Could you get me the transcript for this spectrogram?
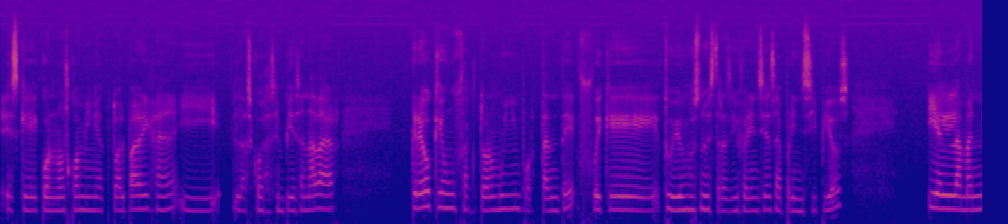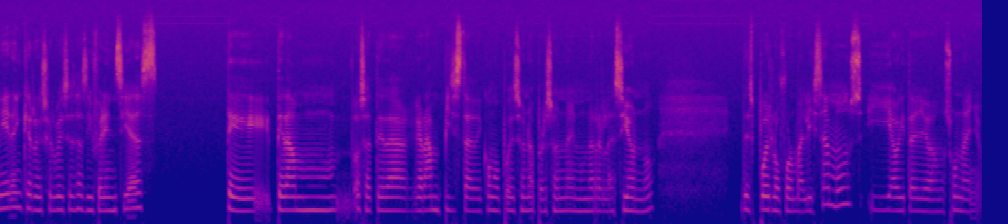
es que conozco a mi actual pareja y las cosas empiezan a dar. Creo que un factor muy importante fue que tuvimos nuestras diferencias a principios y la manera en que resuelves esas diferencias te, te da, o sea, te da gran pista de cómo puede ser una persona en una relación, ¿no? Después lo formalizamos y ahorita llevamos un año.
